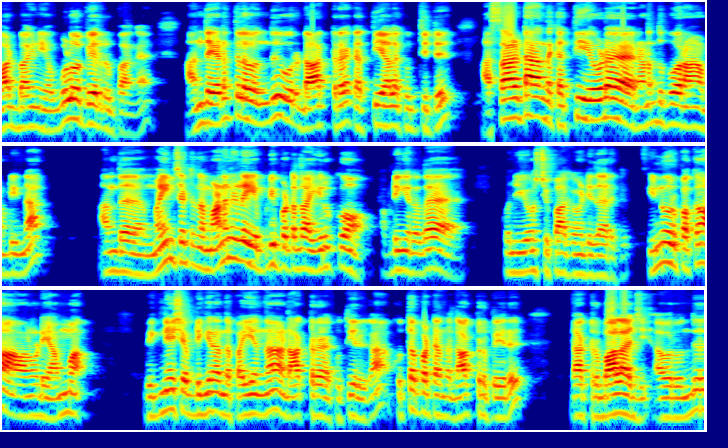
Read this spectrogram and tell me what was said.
வார்ட் பாய்னு எவ்வளோ பேர் இருப்பாங்க. அந்த இடத்துல வந்து ஒரு டாக்டரை கத்தியால் குத்திட்டு அசால்ட்டாக அந்த கத்தியோட நடந்து போகிறான் அப்படின்னா அந்த மைண்ட் செட் அந்த மனநிலை எப்படிப்பட்டதாக இருக்கும் அப்படிங்கிறத கொஞ்சம் யோசித்து பார்க்க வேண்டியதாக இருக்குது இன்னொரு பக்கம் அவனுடைய அம்மா விக்னேஷ் அப்படிங்கிற அந்த பையன் தான் டாக்டரை குத்தியிருக்கான். குத்தப்பட்ட அந்த டாக்டர் பேர் டாக்டர் பாலாஜி. அவர் வந்து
